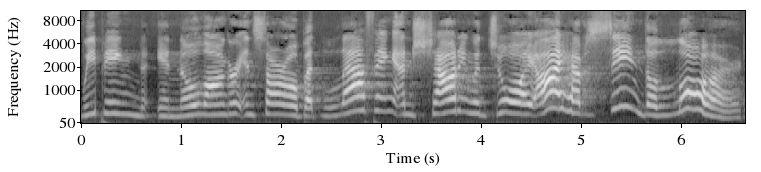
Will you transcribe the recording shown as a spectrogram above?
weeping in no longer in sorrow, but laughing and shouting with joy, I have seen the Lord.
